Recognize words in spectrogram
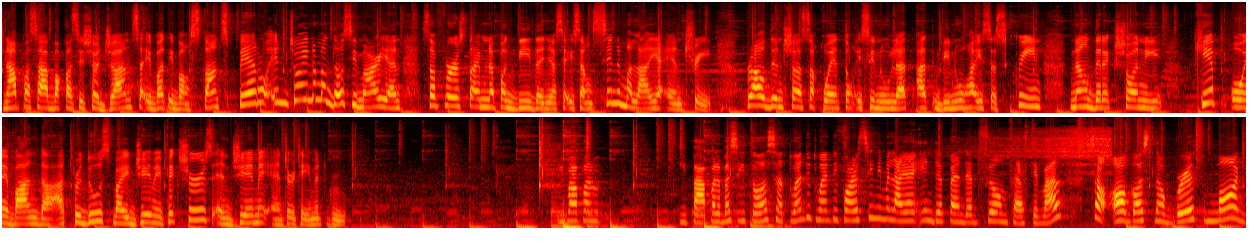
Napasaba kasi siya dyan sa iba't ibang stunts pero enjoy naman daw si Marian sa first time na pagbida niya sa isang Cinemalaya entry. Proud din siya sa kwentong isinulat at binuhay sa screen ng direksyon ni Kip Oebanda at produced by GMA Pictures and GMA Entertainment Group. Ipapal Ipapalabas ito sa 2024 Cinemalaya Independent Film Festival sa August na birth month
